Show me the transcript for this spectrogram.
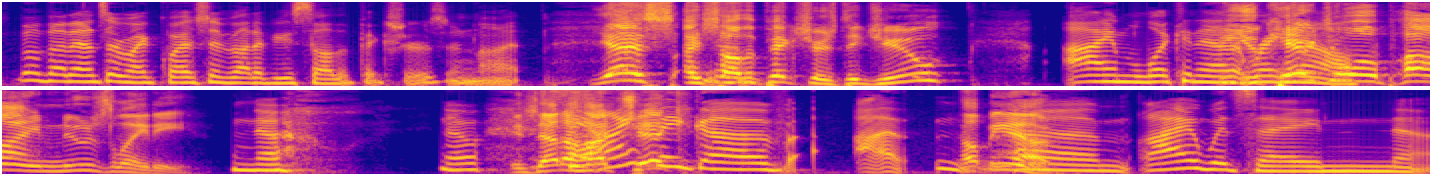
Will that answer my question about if you saw the pictures or not? Yes, I saw the pictures. Did you? I'm looking at Do it you right care now. to opine, news lady? no, no. Is that a See, hot I chick? think of. Uh, Help me out. Um, I would say no.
